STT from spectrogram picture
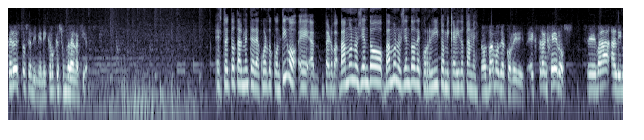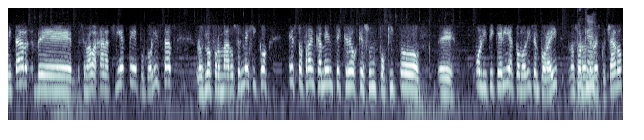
pero esto se elimina y creo que es un gran acierto. Estoy totalmente de acuerdo contigo, eh, ah, pero vámonos yendo, vámonos yendo de corridito, mi querido Tame. Nos vamos de corridito. Extranjeros, se va a limitar de, se va a bajar a siete futbolistas, los no formados en México, esto francamente creo que es un poquito eh, politiquería, como dicen por ahí, no sé dónde lo he escuchado,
